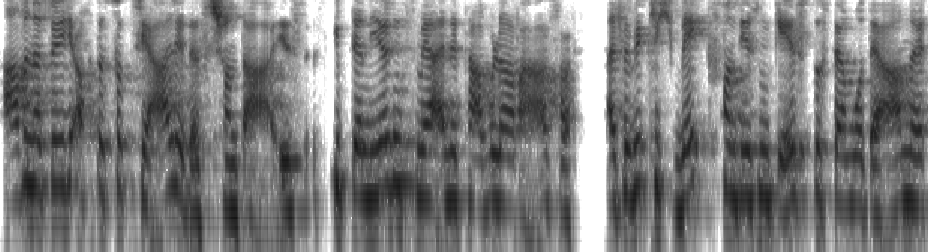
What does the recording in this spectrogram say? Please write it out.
aber natürlich auch das Soziale, das schon da ist. Es gibt ja nirgends mehr eine Tabula rasa. Also wirklich weg von diesem Gestus der Moderne.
